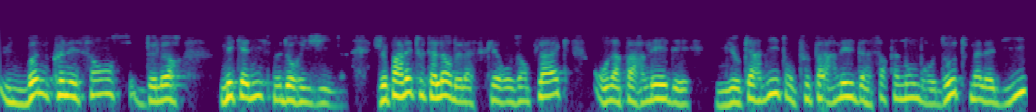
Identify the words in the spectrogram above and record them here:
une bonne connaissance de leur mécanisme d'origine. Je parlais tout à l'heure de la sclérose en plaques, on a parlé des myocardites, on peut parler d'un certain nombre d'autres maladies,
